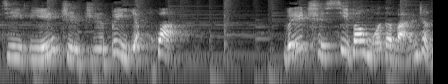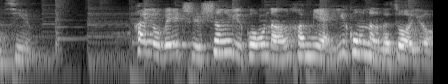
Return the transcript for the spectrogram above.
及磷脂质被氧化，维持细胞膜的完整性。还有维持生育功能和免疫功能的作用。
